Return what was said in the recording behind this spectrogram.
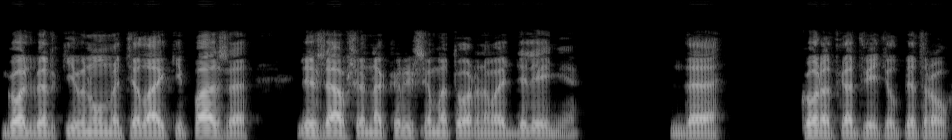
Гольберг кивнул на тела экипажа, лежавшие на крыше моторного отделения. — Да, — коротко ответил Петров.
